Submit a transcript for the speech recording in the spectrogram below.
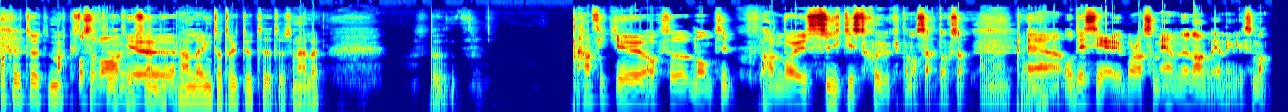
vad kan du ta ut max Och så typ var han 10 000? ju- Han lär ju inte ha tagit ut 10 000 heller. Så, han fick ju också någon typ, han var ju psykiskt sjuk på något sätt också. ja, Eh, och det ser jag ju bara som ännu en anledning, liksom att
